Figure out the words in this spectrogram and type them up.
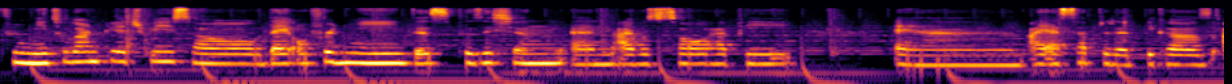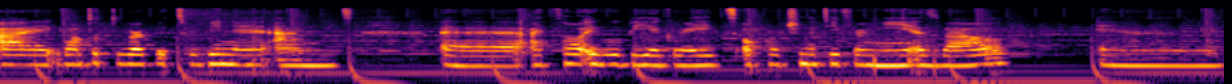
for me to learn PHP. So they offered me this position, and I was so happy and I accepted it because I wanted to work with Turbine and uh, I thought it would be a great opportunity for me as well. And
